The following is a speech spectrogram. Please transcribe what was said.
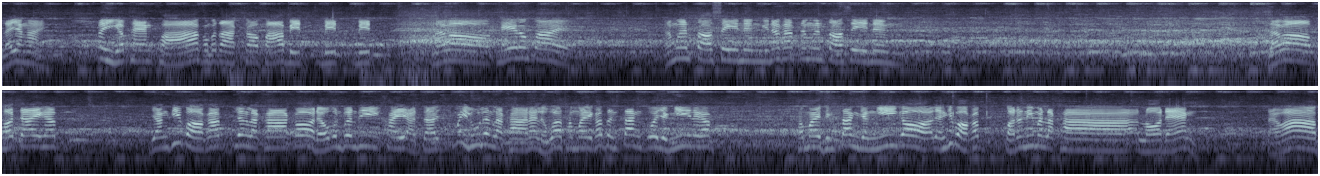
และยังไง นี่ครับแทงขวาคมประตักชาวฟ้าบิดบิดบิด แล้วก็เทลงไปน้ำเงินต่อ 4-1 อยู่นะครับน้ำเงินต่อ 4-1 แล้วก็พอใจครับ อย่างที่บอกครับเรื่องราคาก็เดี๋ยวเพื่อนๆที่ใครอาจจะไม่รู้เรื่องราคานะหรือว่าทำไมเขาถึงตั้งตัวอย่างนี้นะครับทำไมถึงตั้งอย่างนี้ก็อย่างที่บอกครับก่อนหน้านี้มันราคารอแดง แต่ว่าเ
